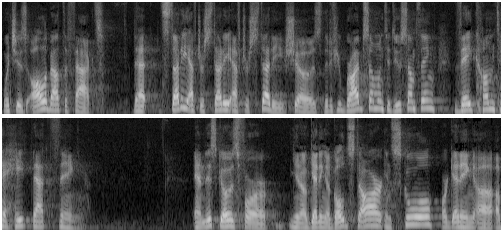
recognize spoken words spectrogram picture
which is all about the fact that study after study after study shows that if you bribe someone to do something, they come to hate that thing. And this goes for you know, getting a gold star in school or getting a,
